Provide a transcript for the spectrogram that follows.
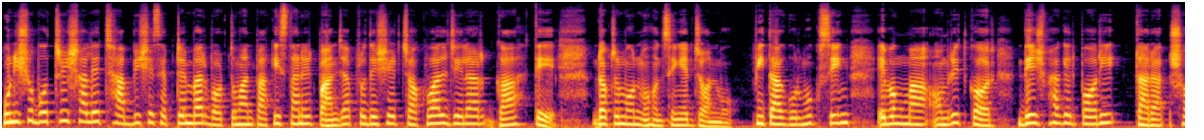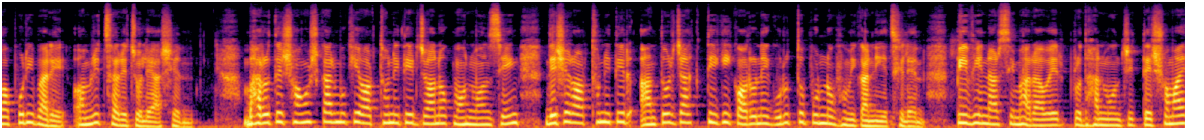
উনিশশো বত্রিশ সালের ছাব্বিশে সেপ্টেম্বর বর্তমান পাকিস্তানের পাঞ্জাব প্রদেশের চকওয়াল জেলার গাহতে ড মনমোহন সিংয়ের জন্ম। পিতা গুরমুখ সিং এবং মা অমৃত কর, দেশভাগের পরই তারা সপরিবারে অমৃতসরে চলে আসেন। ভারতের সংস্কারমুখী অর্থনীতির জনক মনমোহন সিং দেশের অর্থনীতির আন্তর্জাতিকীকরণে গুরুত্বপূর্ণ ভূমিকা নিয়েছিলেন। পিভি নরসিমহা রাওয়ের প্রধানমন্ত্রিত্বের সময়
